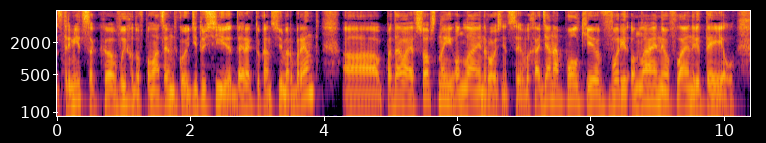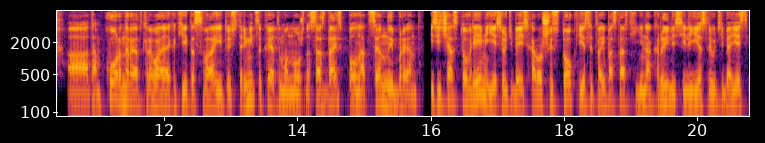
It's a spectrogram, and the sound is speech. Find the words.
стремиться к выходу в полноценный такой D2C, direct-to-consumer бренд, а, подавая в собственной онлайн-рознице, выходя на полки в онлайн и офлайн ритейл, а, там корнеры открывая какие-то свои, то есть стремиться к этому нужно, создать полноценный бренд. И сейчас то время, если у тебя есть хороший сток, если твои поставки не накрылись, или если у тебя есть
